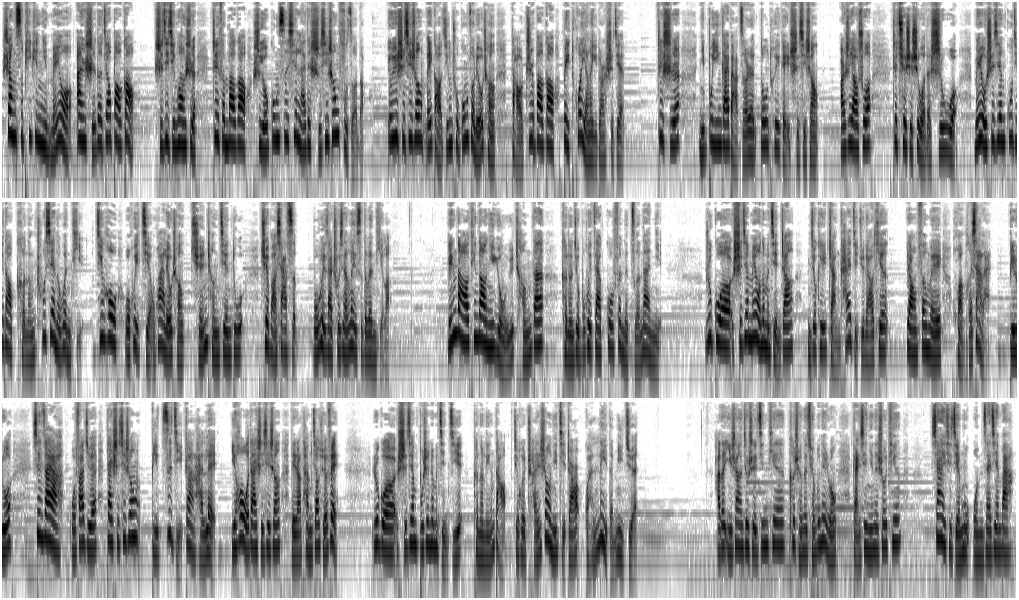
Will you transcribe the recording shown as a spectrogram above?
上司批评你没有按时的交报告，实际情况是这份报告是由公司新来的实习生负责的。由于实习生没搞清楚工作流程，导致报告被拖延了一段时间。这时，你不应该把责任都推给实习生，而是要说，这确实是我的失误，没有事先估计到可能出现的问题。今后我会简化流程，全程监督，确保下次不会再出现类似的问题了。领导听到你勇于承担，可能就不会再过分的责难你。如果时间没有那么紧张，你就可以展开几句聊天，让氛围缓和下来。比如，现在啊，我发觉带实习生比自己干还累，以后我带实习生得让他们交学费。如果时间不是那么紧急，可能领导就会传授你几招管理的秘诀。好的，以上就是今天课程的全部内容，感谢您的收听，下一期节目我们再见吧。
